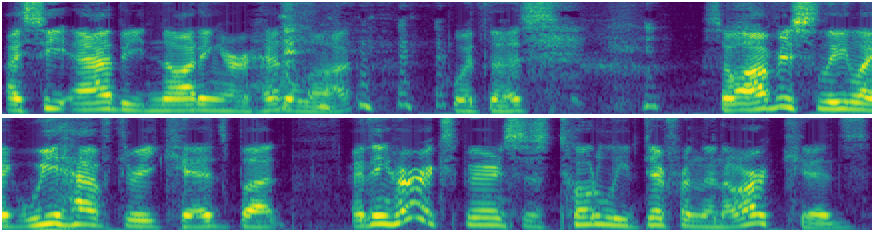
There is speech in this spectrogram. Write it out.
I see Abby nodding her head a lot with this. So obviously, like we have three kids, but I think her experience is totally different than our kids,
